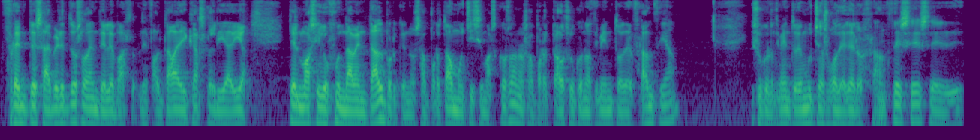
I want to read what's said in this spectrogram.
frentes abiertos, solamente le, le, faltaba dedicarse al día a día. Telmo ha sido fundamental porque nos ha aportado muchísimas cosas, nos ha aportado su conocimiento de Francia y su conocimiento de muchos bodegueros franceses. Eh,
